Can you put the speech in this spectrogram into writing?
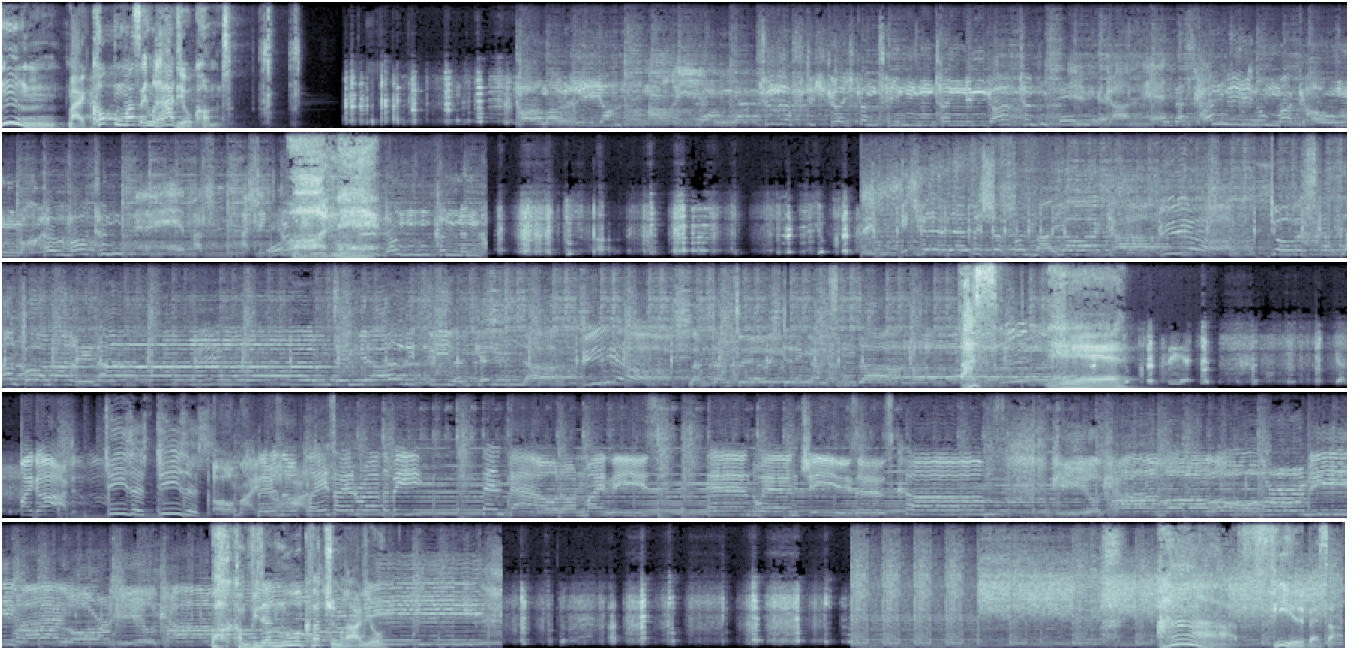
Hm, mal gucken, was im Radio kommt. Ah, Maria, Maria, treff dich gleich ganz hinten im Garten. Im Garten? Kann die Nummer kaum noch erwarten. Hä, was? Was da? Oh, nee. Was? Nee. my God. Jesus, Jesus. Oh my There's no God. place I'd rather be than down on my knees. And when Jesus comes, he'll come all over me, my Lord. He'll come. Oh, kommt wieder nur Quatsch im Radio. Viel besser.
